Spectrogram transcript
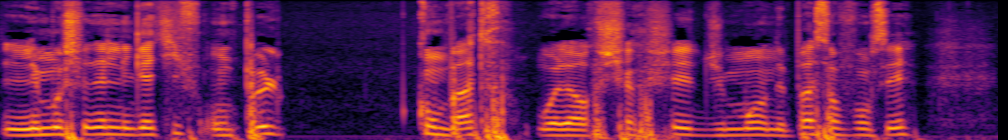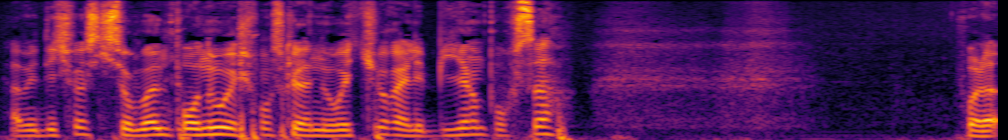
L'émotionnel négatif, on peut le combattre ou alors chercher du moins ne pas s'enfoncer avec des choses qui sont bonnes pour nous et je pense que la nourriture elle est bien pour ça. Voilà,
